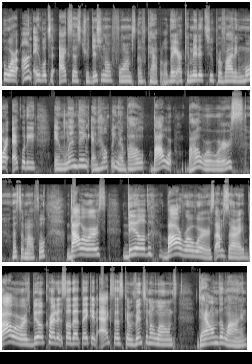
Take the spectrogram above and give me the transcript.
who are unable to access traditional forms of capital. They are committed to providing more equity in lending and helping their bow, bow, borrowers. That's a mouthful. Borrowers build borrowers. I'm sorry, borrowers build credit so that they can access conventional loans down the line.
